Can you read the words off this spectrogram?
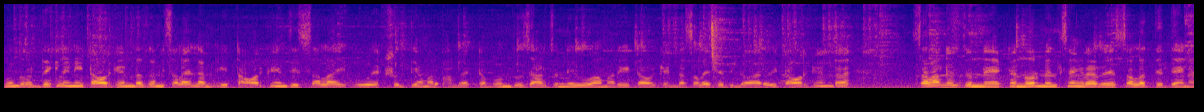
বন্ধুরা, দেখলেন এই টাওয়ার ক্রেনটা যে আমি চালাইলাম, এই টাওয়ার ক্রেন যে চালাই, ও একসত্যি আমার ভালো একটা বন্ধু, যার জন্যে ও আমার এই টাওয়ার ক্রেনটা চালাইতে দিল। আর ওই টাওয়ার ক্রেনটা চালানোর জন্য একটা নর্মাল চ্যাংরারে চালাতে দেয় না।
